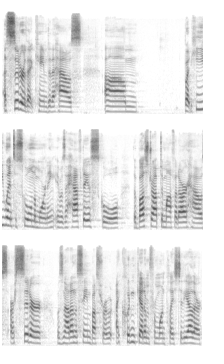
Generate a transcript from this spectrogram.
a sitter that came to the house. Um, but he went to school in the morning. It was a half day of school. The bus dropped him off at our house. Our sitter was not on the same bus route. I couldn't get him from one place to the other.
